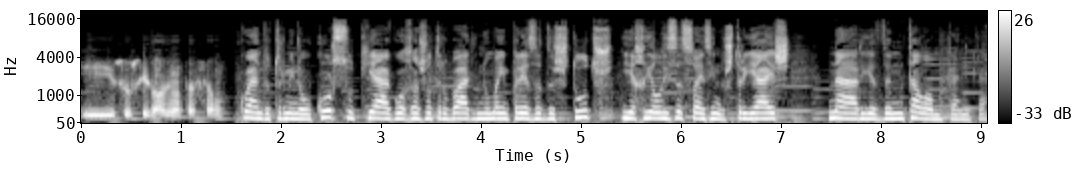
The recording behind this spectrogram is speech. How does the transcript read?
e subsídio de alimentação. Quando terminou o curso, Tiago arranjou trabalho numa empresa de estudos e realizações industriais na área de metalomecânica.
